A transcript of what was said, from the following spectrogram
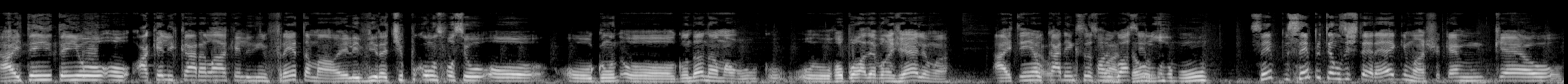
Aí tem, tem o, o- aquele cara lá que ele enfrenta, mano, ele vira tipo como se fosse o, o, o, o Gundam, não, mano, o, o, o robô lá do Evangelho, mano. Aí tem É, o carinha que se transforma o igual assim no né? comum. Sempre, sempre tem uns easter egg, macho, que é, que é o...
